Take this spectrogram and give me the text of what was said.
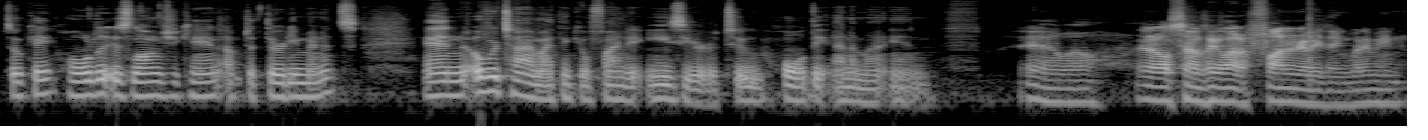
It's okay. Hold it as long as you can, up to 30 minutes. And over time, I think you'll find it easier to hold the enema in. Yeah, well, that all sounds like a lot of fun and everything, but I mean,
